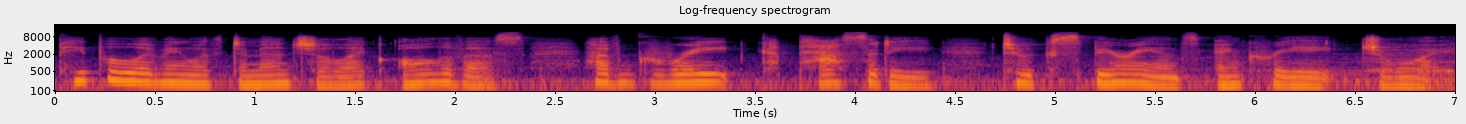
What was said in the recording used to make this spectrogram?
People living with dementia, like all of us, have great capacity to experience and create joy.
